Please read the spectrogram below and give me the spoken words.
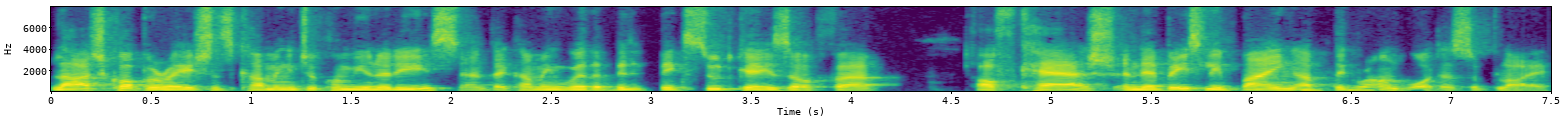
large corporations coming into communities, and they're coming with a big, big suitcase of uh, of cash, and they're basically buying up the mm-hmm. groundwater supply.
